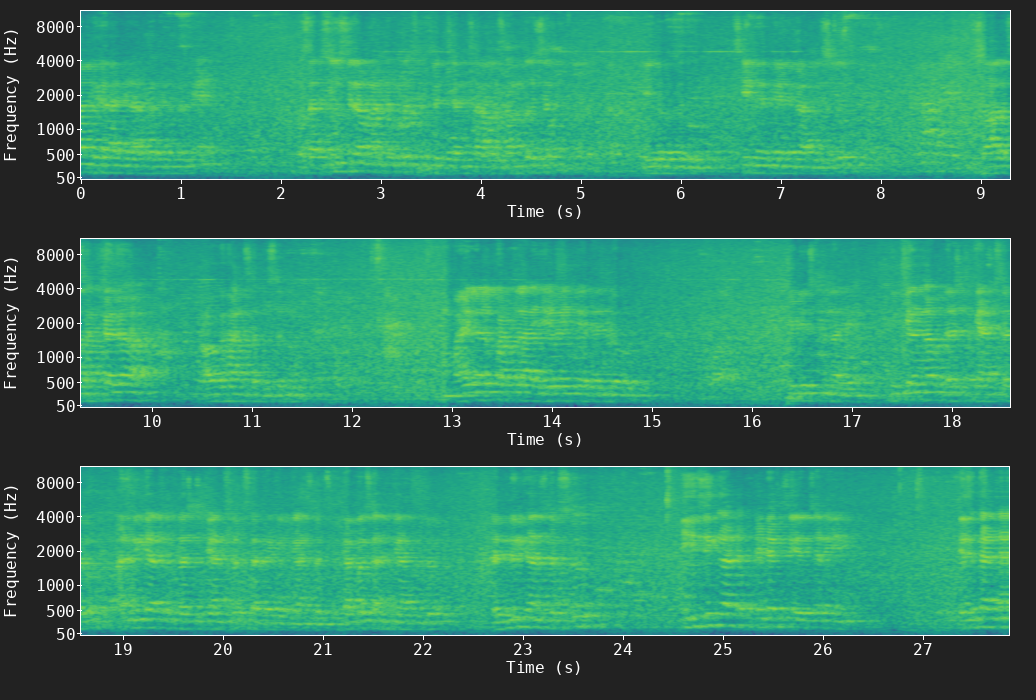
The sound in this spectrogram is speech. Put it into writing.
దేవాన్ని గారి ఆధ్వర్యంలోనే ఒకసారి చూసిరామంటే కూడా చూపించాను. చాలా సంతోషం. ఈరోజు సీనియర్ గైనకాలజిస్టు చాలా చక్కగా అవగాహన సదస్సులు మహిళల పట్ల ఏవైతే రెండు పీడిస్తున్నాయి ముఖ్యంగా బ్రెస్ట్ క్యాన్సర్ అన్ని cancer breast cancer cervical cancers గర్భసన్ క్యాన్సర్ రెండు క్యాన్సర్స్ ఈజీగా డిటెక్ట్ చేయొచ్చని. ఎందుకంటే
